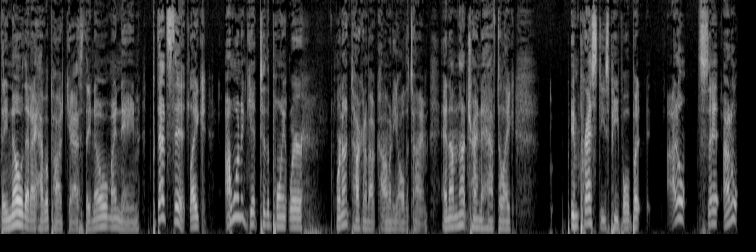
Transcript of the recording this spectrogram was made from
They know that I have a podcast. They know my name. But that's it. Like I want to get to the point where we're not talking about comedy all the time and I'm not trying to have to like impress these people, but I don't say I don't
